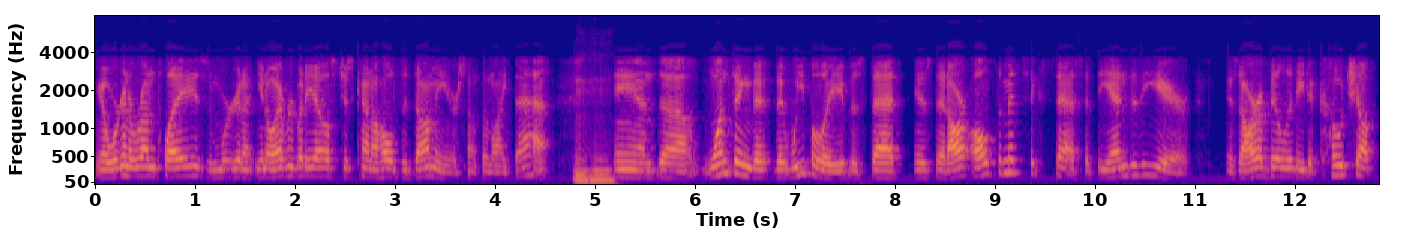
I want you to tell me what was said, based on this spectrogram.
You know, we're going to run plays, and we're going to, you know, everybody else just kind of holds a dummy or something like that. Mm-hmm. And uh, one thing that, that we believe is that is that our ultimate success at the end of the year is our ability to coach up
